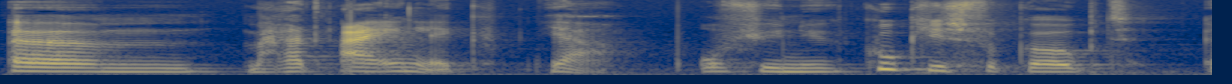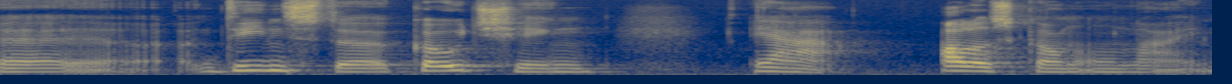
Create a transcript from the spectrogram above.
Um, maar uiteindelijk, ja, of je nu koekjes verkoopt, uh, diensten, coaching, ja, alles kan online.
